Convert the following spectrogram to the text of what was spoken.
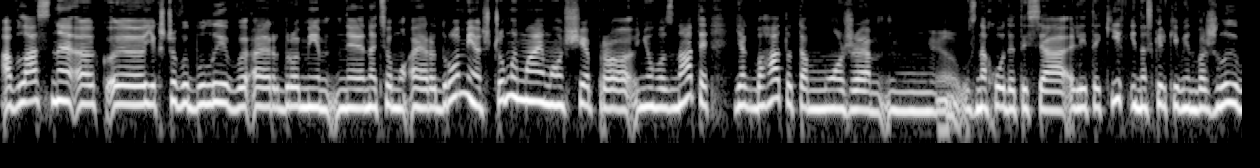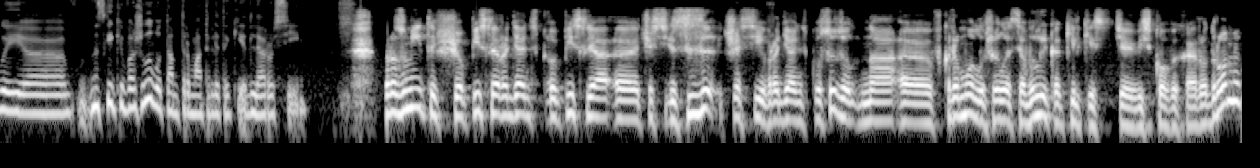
А власне, е, е, якщо ви були в аеродромі е, на цьому аеродромі, що ми маємо ще про нього знати? Як багато там може знаходитися літаків, і наскільки він важливий, наскільки важливо там тримати літаки для Росії? Розумієте, що після радянського після е, часів з часів радянського Союзу на е, в Криму лишилася велика кількість військових аеродромів.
